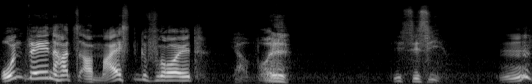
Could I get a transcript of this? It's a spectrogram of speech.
Und wen hat es am meisten gefreut? Jawohl, die Sissi. Hm?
